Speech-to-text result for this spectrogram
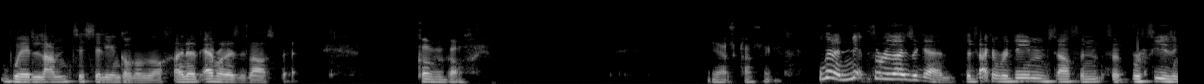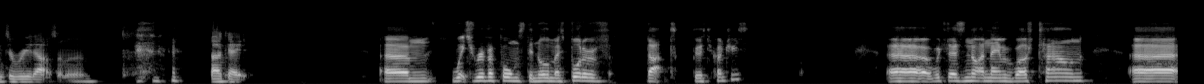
Wirlan, Sicilian, Gogongoch. I know everyone knows the last bit. Go, go, go. Yeah, it's classic. We're going to nip through those again so Jack can redeem himself and for refusing to read out some of them. okay, Um, which river forms the northernmost border of that those two countries? Uh, which there's not a name of a Welsh town. Uh,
